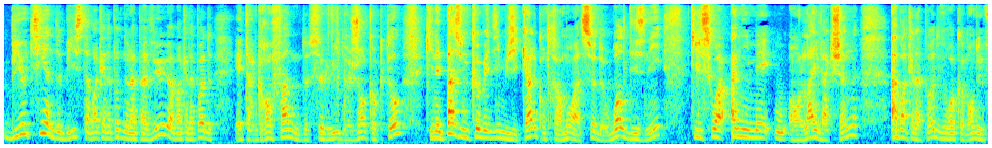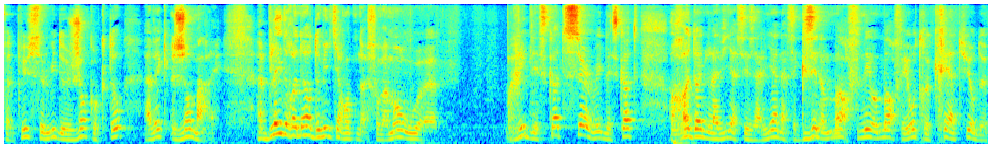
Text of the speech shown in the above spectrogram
Beauty and the Beast, Abracadapod ne l'a pas vu. Abracadapod est un grand fan de celui de Jean Cocteau, qui n'est pas une comédie musicale, contrairement à ceux de Walt Disney, qu'il soit animé ou en live action. Abracadapod vous recommande une fois de plus celui de Jean Cocteau avec Jean Marais. Blade Runner 2049, au moment où euh, Ridley Scott, Sir Ridley Scott, redonne la vie à ses aliens, à ses xénomorphes, néomorphes et autres créatures de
